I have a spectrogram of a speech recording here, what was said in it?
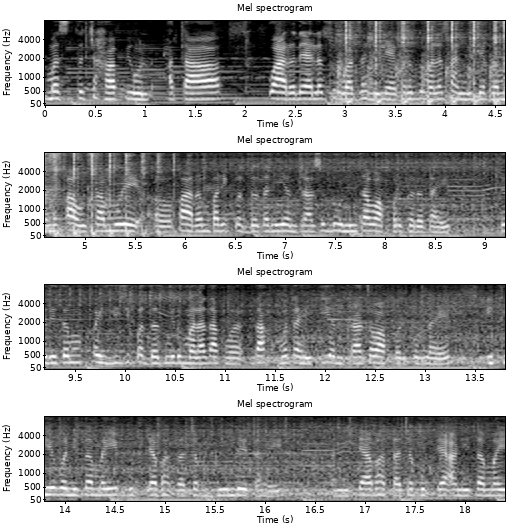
मस्त चहा पिऊन आता वारं द्यायला सुरुवात झालेली आहे. कारण तुम्हाला सांगितल्याप्रमाणे पावसामुळे पारंपरिक पद्धत आणि यंत्राचा दोन्हीचा वापर करत आहेत. तर इथं पहिली जी पद्धत मी तुम्हाला दाखव दाखवत आहे ती यंत्राचा वापर करून आहे. इथे वनितामाई बुट्ट्या भाताच्या भरून देत आहे. आणि त्या भाताच्या बुट्ट्या अनितामाई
